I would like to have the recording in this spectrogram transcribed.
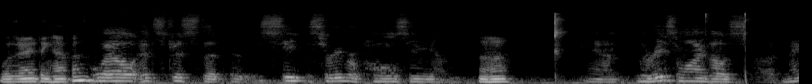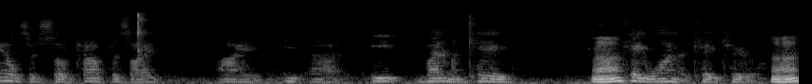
Was there anything happen? Well, it's just that uh, cerebral palsy and Uh huh. and the reason why those uh, nails are so tough is I I eat, vitamin K Uh huh. K1 or K2, Uh huh.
